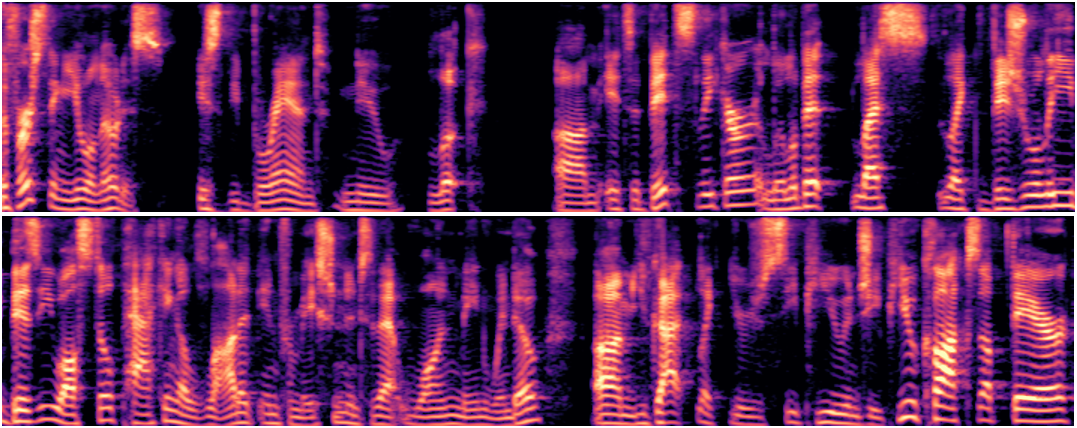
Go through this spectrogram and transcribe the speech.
The first thing you will notice is the brand new look. Um, it's a bit sleeker, a little bit less like visually busy while still packing a lot of information into that one main window. Um, you've got like your CPU and GPU clocks up there.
